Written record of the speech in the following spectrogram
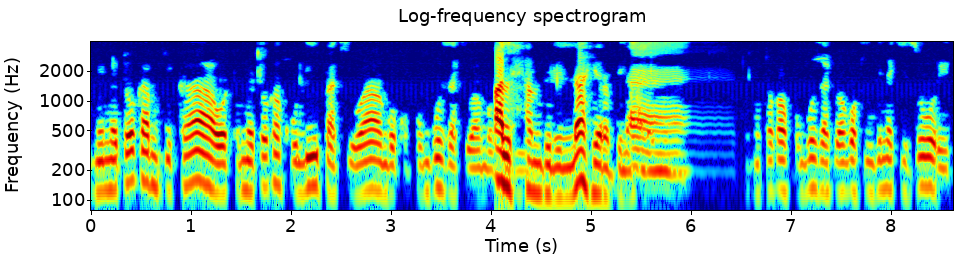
Nimetoka mkikao, tumetoka kulipa kiwango, kupunguza kiwango. Alhamdulillahi rabbil alamin. Tumetoka kuguza kiwango kingine kizuri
